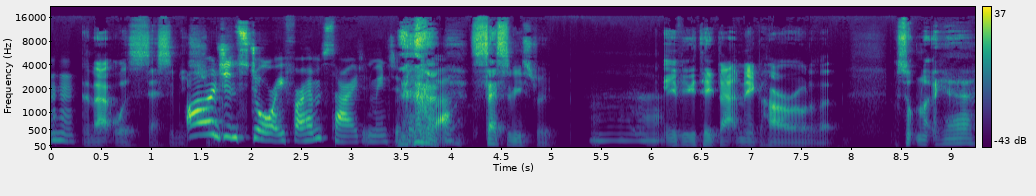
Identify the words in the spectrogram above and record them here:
Mhm. And that was Sesame Street. Origin story for him. Sorry, I didn't mean to. Sesame Street. Uh, If you could take that and make a horror out of it. Something like, yeah.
